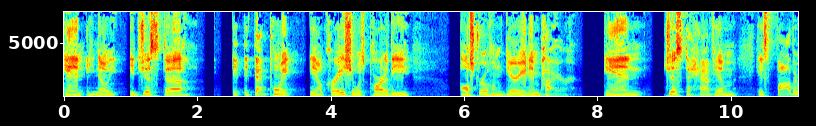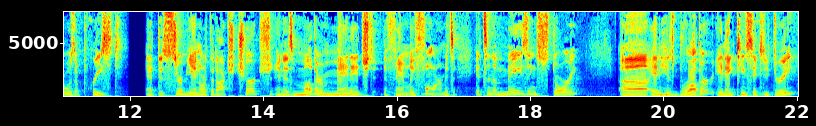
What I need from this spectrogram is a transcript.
and you know, it just uh, it, at that point, you know, Croatia was part of the Austro-Hungarian Empire, and just to have him, his father was a priest at the Serbian Orthodox Church, and his mother managed the family farm. It's it's an amazing story. Uh, and his brother in 1863,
